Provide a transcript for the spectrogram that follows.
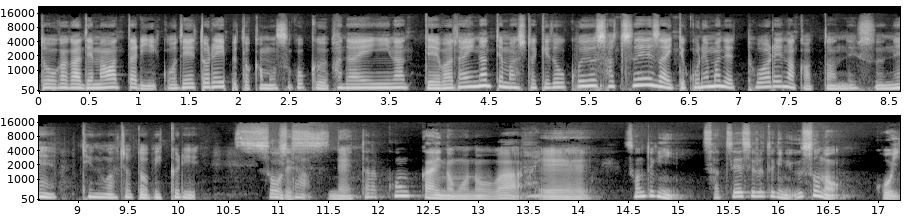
動画が出回ったり、こうデートレイプとかもすごく課題になって話題になってましたけど、こういう撮影罪ってこれまで問われなかったんですね。っていうのがちょっとびっくり。そうですね。ただ今回のものは、はいえーその時に撮影する時に嘘の行為、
